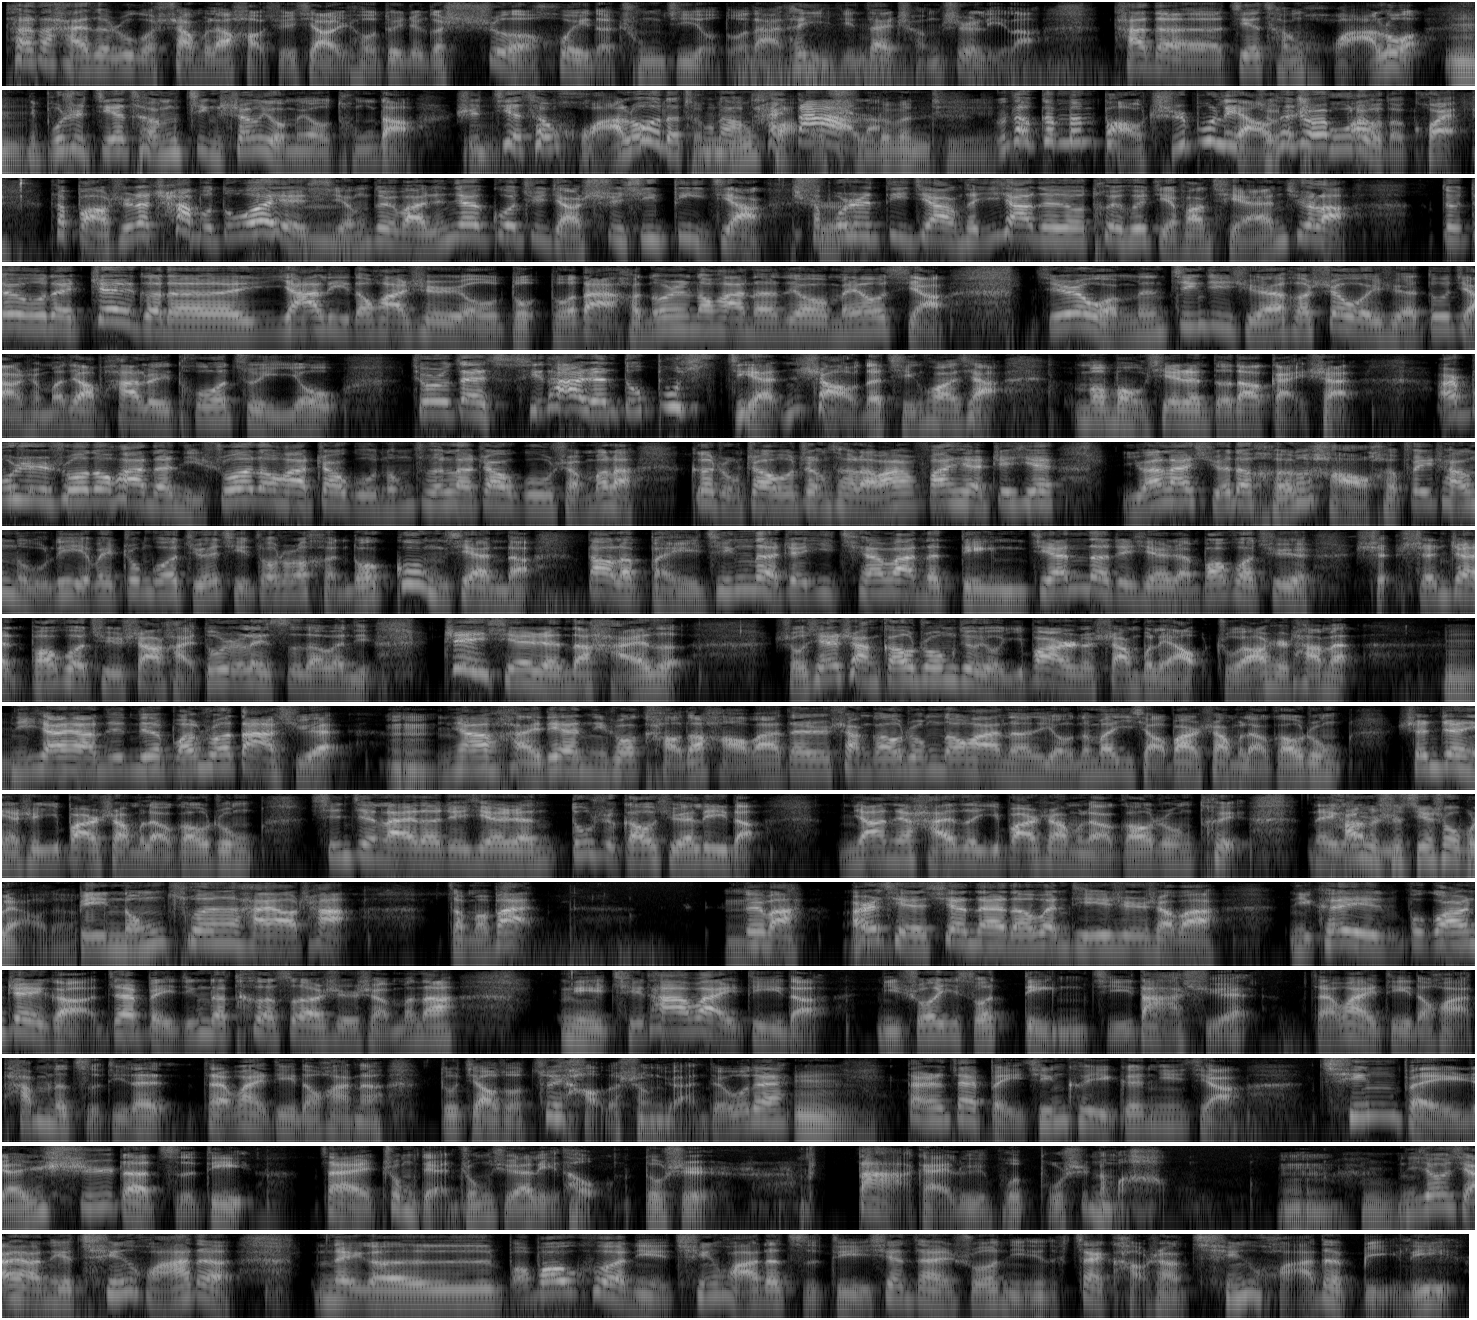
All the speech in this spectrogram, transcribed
他的孩子如果上不了好学校以后，对这个社会的冲击有多大？他已经在城市里了，他的阶层滑落。嗯你，不是阶层晋升有没有通道，是阶层滑落的通道太大了的。问题？那他根本保持不了，他就出溜的快，他保持的差不多也行，对吧？人家过去讲世袭地将，他不是地将，他一下子就退回解放前去了。对对不对？这个的压力的话是有多多大？很多人的话呢就没有想，其实我们经济学和社会学都讲什么叫帕累托最优，就是在其他人都不减少的情况下，某某些人得到改善，而不是说的话呢，你说的话照顾农村了，照顾什么了，各种照顾政策了，完了发现这些原来学得很好、很非常努力，为中国崛起做出了很多贡献的，到了北京的这一千万的顶尖的这些人，包括去深深圳，包括去上海，都是类似的问题。这些人的孩子，首先上高中就有一半的上不了，主要是他们。嗯，你想想，你你甭说大学，嗯，你像海淀，你说考得好吧，但是上高中的话呢，有那么一小半上不了高中。深圳也是一半上不了高中。新进来的这些人都是高学历的，你让那孩子一半上不了高中，退那个他们是接受不了的。比农村还要差，怎么办？嗯对？吧？而且现在的问题是什么？你可以不光这个，在北京的特色是什么呢？你其他外地的，你说一所顶级大学，在外地的话，他们的子弟在在外地的话呢，都叫做最好的生源，对不对？嗯，但是在北京可以跟你讲，清北人师的子弟在重点中学里头都是大概率不不是那么好。嗯你就想想那个清华的，那个包包括你清华的子弟，现在说你再考上清华的比例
